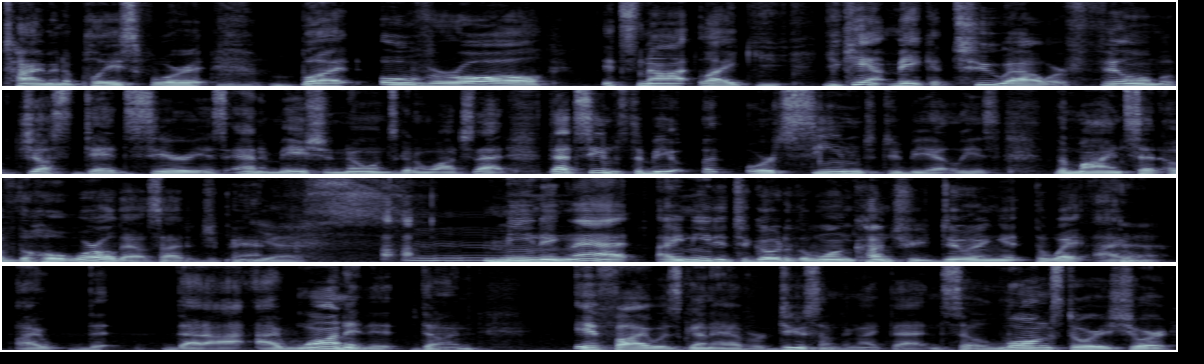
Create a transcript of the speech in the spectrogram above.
time and a place for it. But overall, it's not like you, you can't make a two hour film of just dead serious animation. No one's going to watch that. That seems to be, uh, or seemed to be at least, the mindset of the whole world outside of Japan. Yes. Meaning that I needed to go to the one country doing it the way I, Yeah. I th- that I, I wanted it done if I was going to ever do something like that. And so, long story short,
